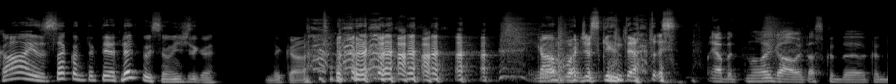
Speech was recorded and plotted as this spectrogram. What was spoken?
kā jūs sakontaktējat Netflix? Un viņš tikai. Nekā. Kambodžas kinoteātris. Jā, bet nu, legāli tas, kad, eh, kad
